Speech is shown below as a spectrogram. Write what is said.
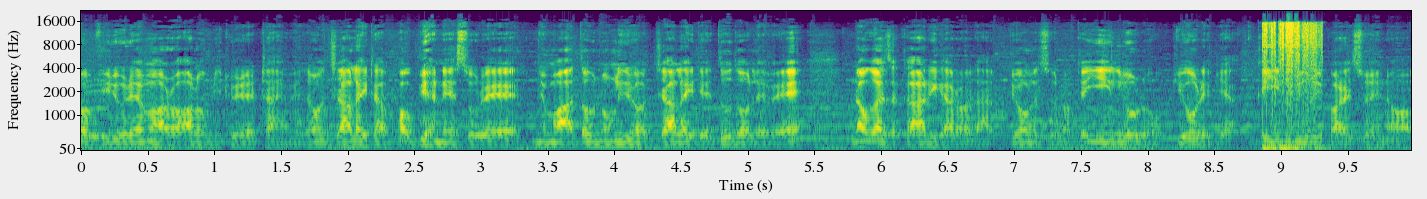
တော့ဗီဒီယိုထဲမှာတော့အားလုံးမြင်တွေ့တဲ့အတိုင်းပဲကျွန်တော်ကြားလိုက်တာဖောက်ပြန်နေဆိုတော့မြန်မာအသုံးနှုန်းလေးတော့ကြားလိုက်တယ်တိုးတော်လည်းပဲနောက်ကစကားတွေကတော့ဒါပြောမယ်ဆိုတော့ကရင်လို့တော့ပြောတယ်ဗျကရင်လူမျိုးတွေပါတယ်ဆိုရင်တော့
